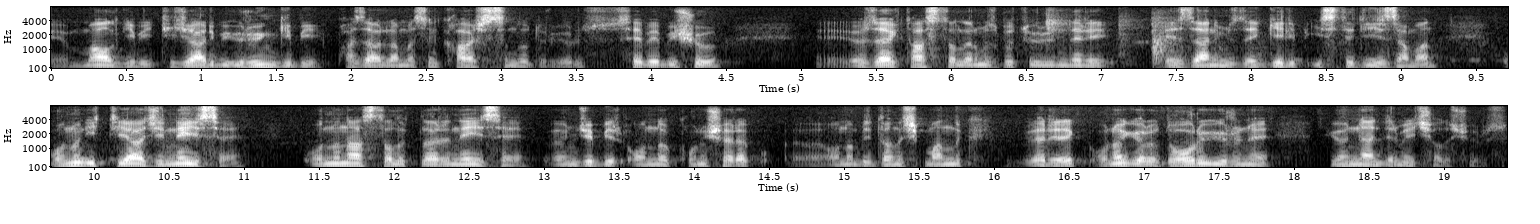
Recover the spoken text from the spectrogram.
e, mal gibi, ticari bir ürün gibi pazarlamasının karşısında duruyoruz. Sebebi şu, e, özellikle hastalarımız bu tür ürünleri eczanemizde gelip istediği zaman onun ihtiyacı neyse, onun hastalıkları neyse önce bir onunla konuşarak, e, ona bir danışmanlık vererek ona göre doğru ürüne yönlendirmeye çalışıyoruz.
